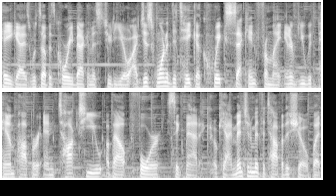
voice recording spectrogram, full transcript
Hey guys, what's up? It's Corey back in the studio. I just wanted to take a quick second from my interview with Pam Popper and talk to you about Four Sigmatic. Okay, I mentioned them at the top of the show, but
